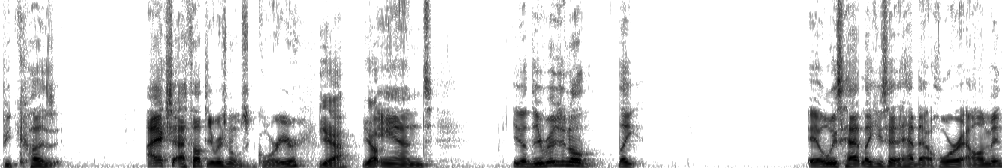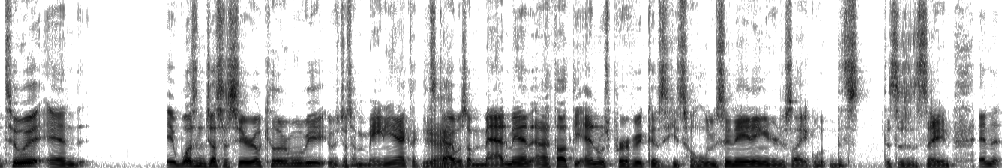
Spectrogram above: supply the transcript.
because I actually I thought the original was gorier. Yeah. Yep. and you know the original like it always had like you said it had that horror element to it and it wasn't just a serial killer movie it was just a maniac. Like this Yeah. guy was a madman and i thought the end was perfect because he's hallucinating and you're just like "What- this this is insane. And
